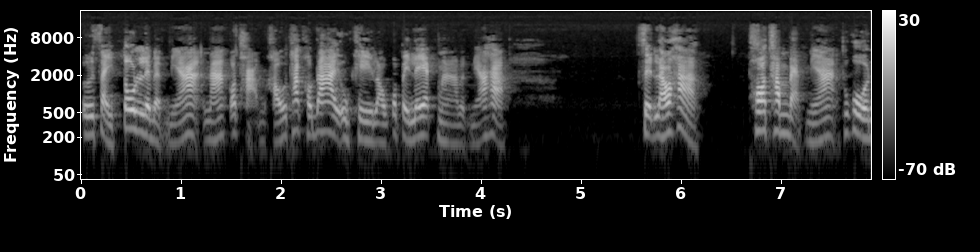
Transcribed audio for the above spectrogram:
เออใส่ต้นอะไรแบบเนี้ยนะ ก็ถามเขาถ้าเขาได้โอเค เราก็ไปแลกมาแบบเนี้ยค่ะ เสร็จแล้วค่ะ พอทำแบบเนี้ย ทุกคน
